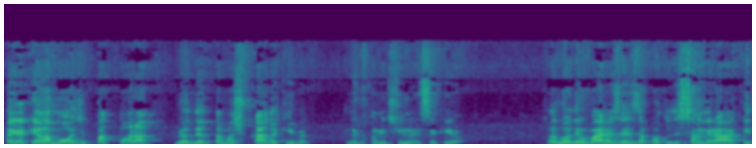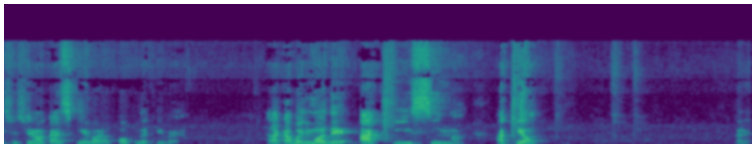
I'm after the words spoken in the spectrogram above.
Pega aqui, ela morde pra torar. Meu dedo tá machucado aqui, velho. Quer que eu tô mentindo? Esse aqui, ó. Ela mordeu várias vezes a ponto de sangrar aqui. Você tirou uma casquinha agora há pouco daqui, velho. Ela acabou de morder aqui em cima. Aqui, ó. Peraí.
